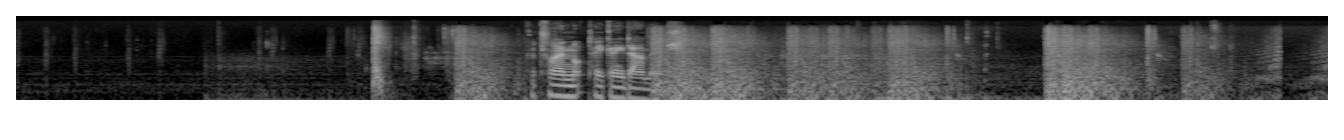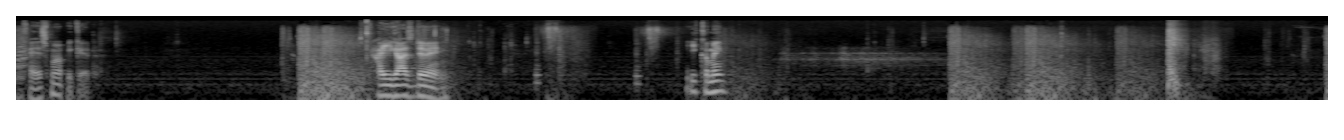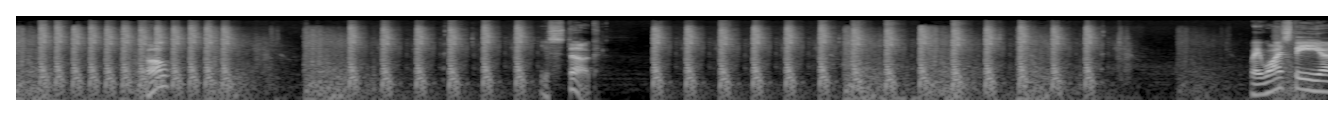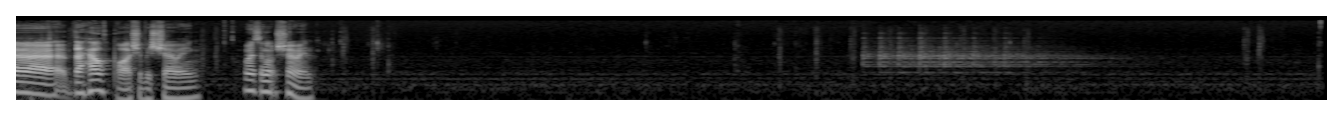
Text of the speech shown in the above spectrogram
Could try and not take any damage. Okay, this might be good. How you guys doing? You coming? Oh! You're stuck. Wait, why is the uh, the health bar should be showing? Why is it not showing?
